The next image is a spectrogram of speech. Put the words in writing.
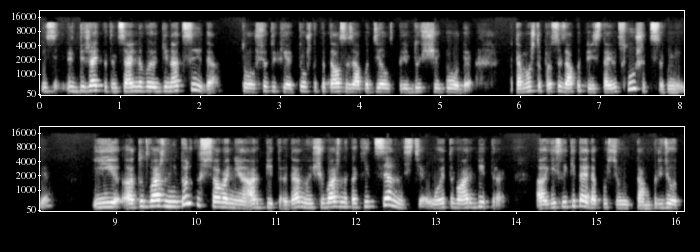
избежать потенциального геноцида, то все-таки то, что пытался Запад делать в предыдущие годы, потому что просто Запад перестает слушаться в мире. И а, тут важно не только существование арбитра, да, но еще важно, какие ценности у этого арбитра. А, если Китай, допустим, там придет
